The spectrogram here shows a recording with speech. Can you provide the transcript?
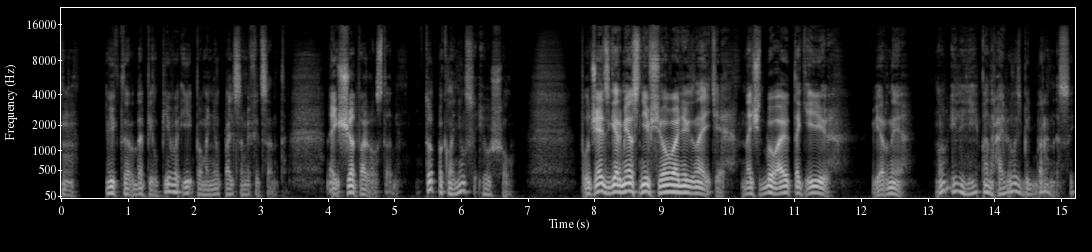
Хм. Виктор допил пиво и поманил пальцем официанта. — А счет, пожалуйста. Тот поклонился и ушел. — Получается, Гермес, не все вы о них знаете. Значит, бывают такие Верные. Ну, или ей понравилось быть баронессой.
